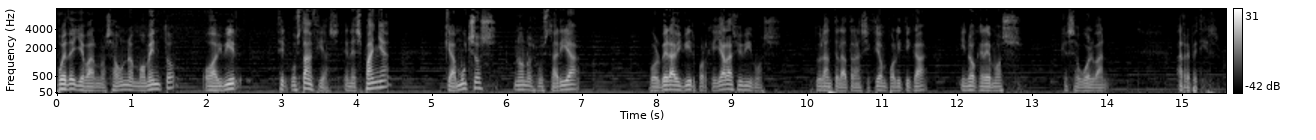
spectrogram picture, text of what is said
puede llevarnos a un momento o a vivir circunstancias en España que a muchos no nos gustaría volver a vivir porque ya las vivimos durante la transición política y no queremos que se vuelvan a repetir.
